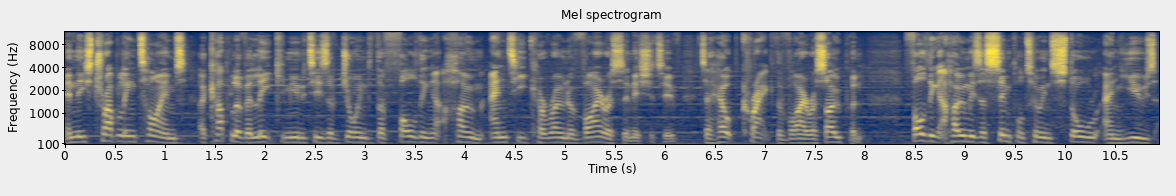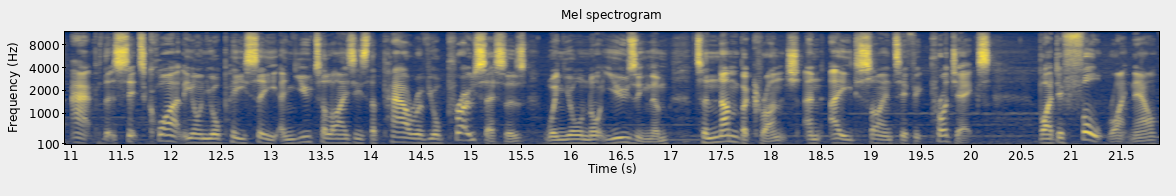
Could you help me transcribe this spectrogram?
In these troubling times a couple of elite communities have joined the Folding at Home anti-coronavirus initiative to help crack the virus open Folding at Home is a simple to install and use app that sits quietly on your PC and utilises the power of your processors when you're not using them to number crunch and aid scientific projects. By default right now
